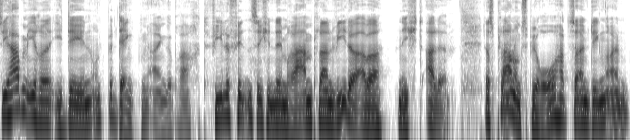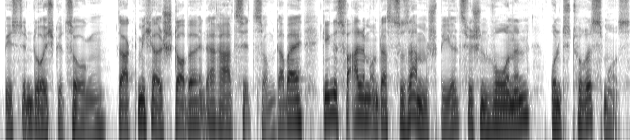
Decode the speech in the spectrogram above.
Sie haben ihre Ideen und Bedenken eingebracht. Viele finden sich in dem Rahmenplan wieder, aber nicht alle. Das Planungsbüro hat sein Ding ein bisschen durchgezogen, sagt Michael Stobbe in der Ratssitzung. Dabei ging es vor allem um das Zusammenspiel zwischen Wohnen und Tourismus.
